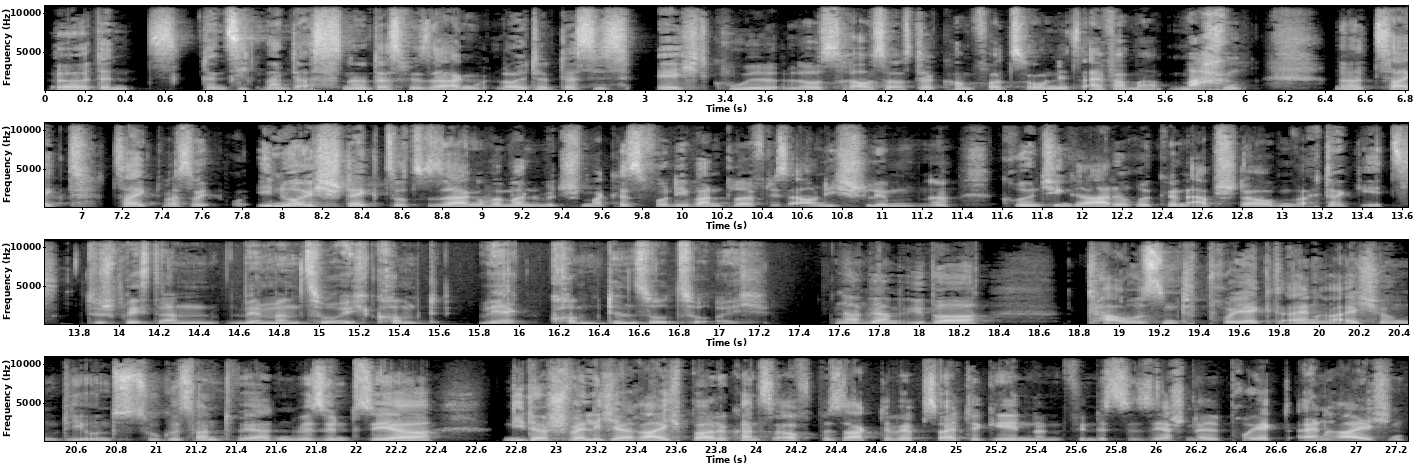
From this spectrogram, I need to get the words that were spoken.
äh, dann, dann sieht man das, ne? dass wir sagen, Leute, das ist echt cool, los, raus aus der Komfortzone, jetzt einfach mal machen. Ne? Zeigt, zeigt, was in euch steckt sozusagen. Und wenn man mit Schmackes vor die Wand läuft, ist auch nicht schlimm. Ne? Krönchen gerade rücken, abstauben, weiter geht's. Du sprichst an, wenn man zu euch kommt. Wer kommt denn so zu euch? Na, wir haben über 1000 Projekteinreichungen, die uns zugesandt werden. Wir sind sehr niederschwellig erreichbar. Du kannst auf besagte Webseite gehen, dann findest du sehr schnell Projekt einreichen.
